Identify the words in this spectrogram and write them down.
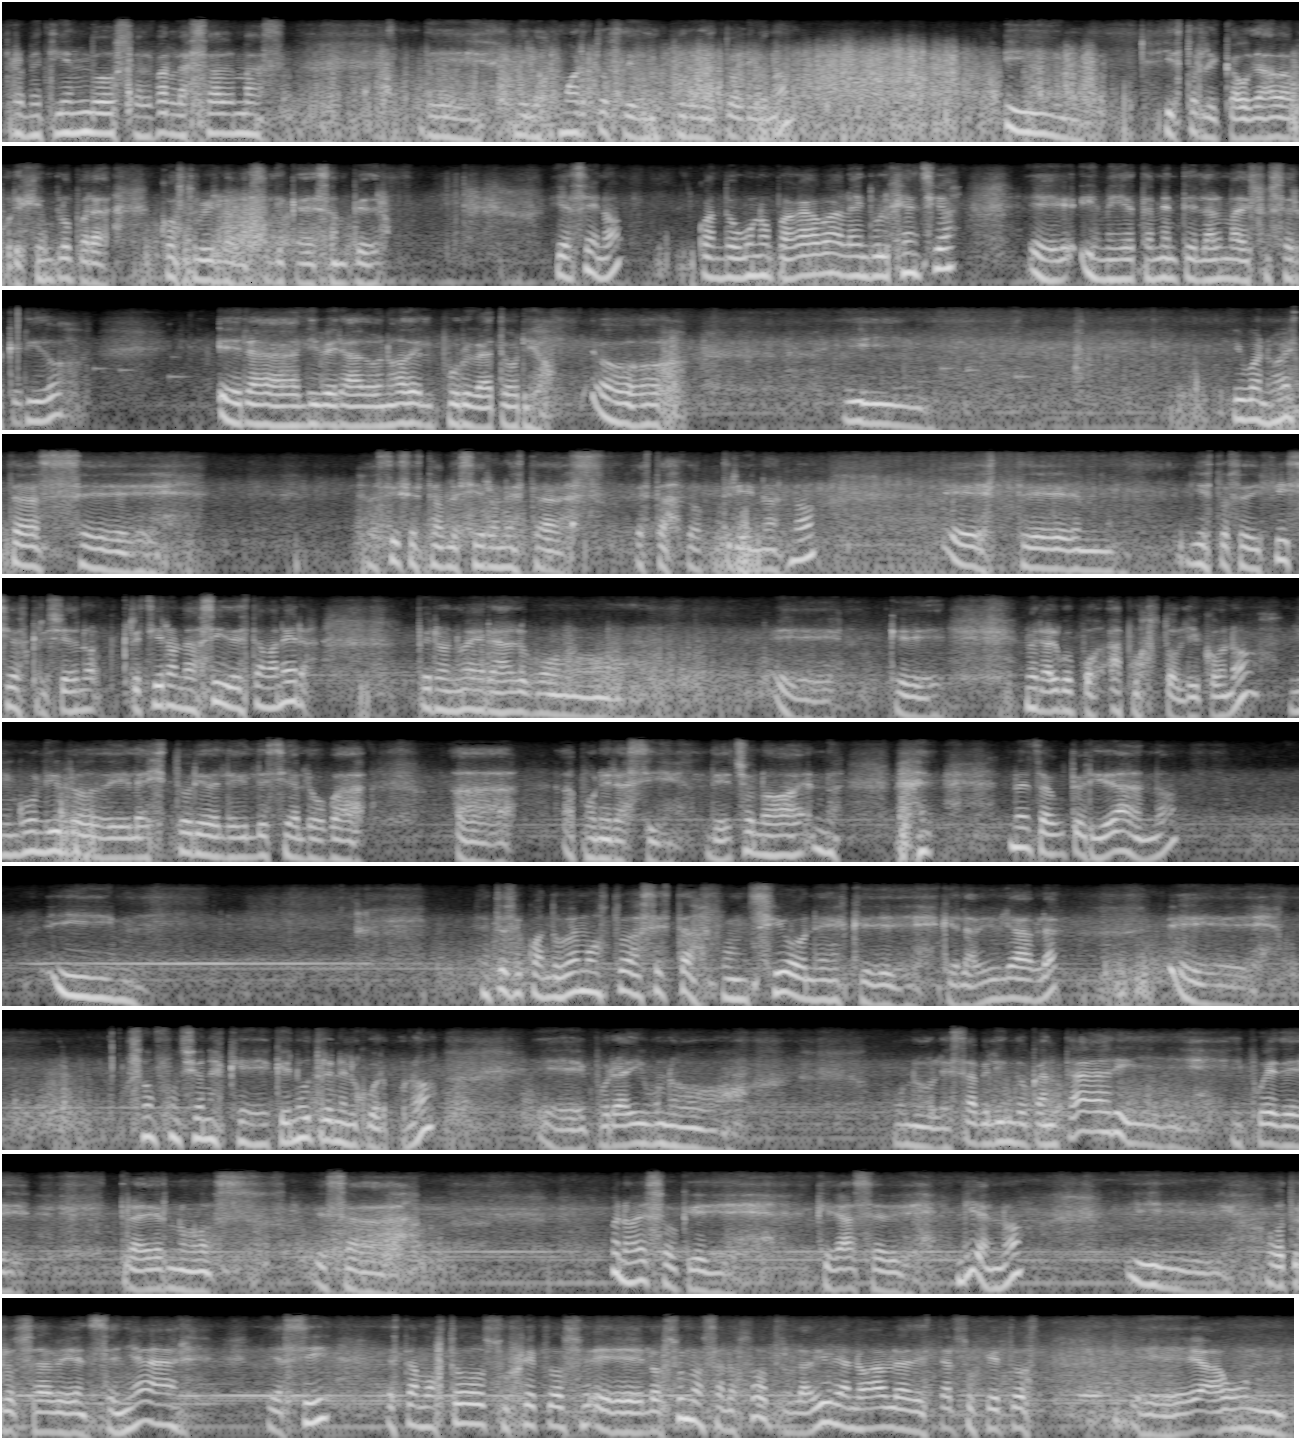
Prometiendo salvar las almas de, los muertos del purgatorio, ¿no? Y, esto recaudaba, por ejemplo, para construir la Basílica de San Pedro. Y así, ¿no? Cuando uno pagaba la indulgencia, eh, inmediatamente el alma de su ser querido era liberado, ¿no? Del purgatorio. Y, y bueno, estas... Eh, así se establecieron estas, estas doctrinas, ¿no? Este, y estos edificios crecieron, crecieron así, de esta manera, pero no era algo eh, que no era algo apostólico, ¿no? Ningún libro de la historia de la iglesia lo va a, poner así. De hecho, no, no, no es autoridad, ¿no? Y entonces cuando vemos todas estas funciones que, la Biblia habla, eh, son funciones que, nutren el cuerpo, ¿no? Eh, por ahí uno, uno le sabe lindo cantar y, puede traernos esa, bueno, eso que, que hace bien, ¿no? Y otro sabe enseñar y así estamos todos sujetos eh, los unos a los otros. La Biblia no habla de estar sujetos eh, a, un,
